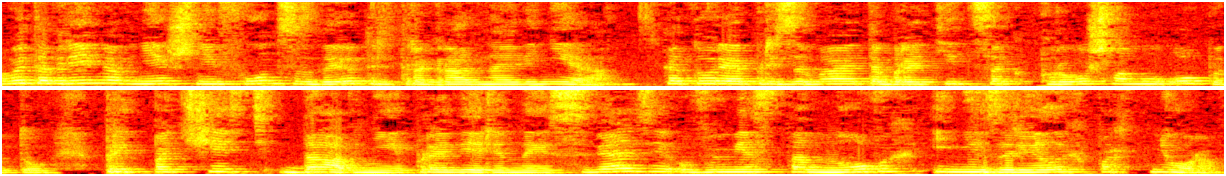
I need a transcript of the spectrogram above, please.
В это время внешний фон создает ретроградная Венера, которая призывает обратиться к прошлому опыту, предпочесть давние проверенные связи вместо новых и незрелых партнеров.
